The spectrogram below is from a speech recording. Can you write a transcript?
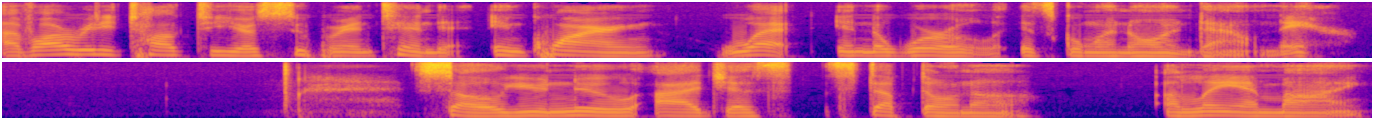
I've already talked to your superintendent inquiring what in the world is going on down there. So you knew I just stepped on a a landmine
